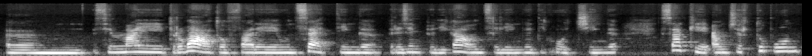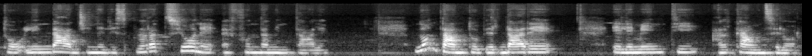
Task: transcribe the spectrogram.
ehm, si è mai trovato a fare un setting, per esempio di counseling, di coaching, sa che a un certo punto l'indagine, l'esplorazione è fondamentale. Non tanto per dare elementi al counselor,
